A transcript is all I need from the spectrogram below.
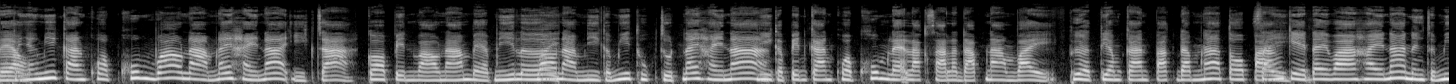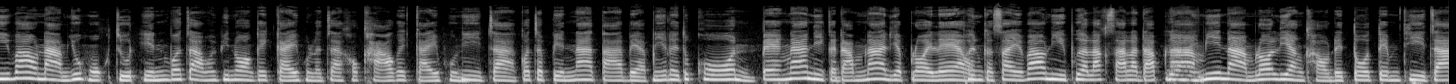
แล้วก็ยังมีการควบคุมว่าวน้ำในไหหน้าอีกจ้าก็เป็นวาล์วน้ำแบบนี้เลยว่าวน้ำนี่ก็มีทุกจุดในไหหน้านี่ก็เป็นการควบคุมและรักษาระดับน้ำไว้ เพื่อเตรียมการปักดำหน้าต่อไป สังเกตได้ว่าไหหน้าหนึ่งจะมีว่าวน้ำอยู่หกจุด เห็นบ่จ้าว่าพี่น้องไกลๆผุนละจ้าขาวๆไกลๆผุนนี่จ้าก็จะเป็นหน้าตาแบบนี้เลยทุกคน แปรงหน้านี่ก็ดำหน้าเรียบร้อยแล้ว เพิ่นก็ใส่ว่าวนี่เพื่อรักษาระดับน้ำให้มีน้ำล่อเลี้ยงเขาได้โตเต็มที่จ้า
